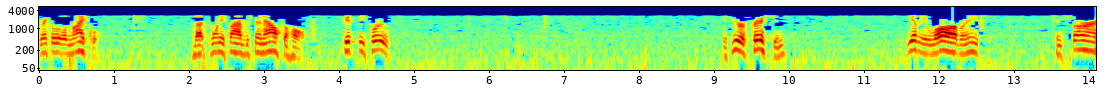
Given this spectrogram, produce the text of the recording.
Drink a little NyQuil. About 25% alcohol. 50 proof. If you're a Christian, you have any love or any concern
